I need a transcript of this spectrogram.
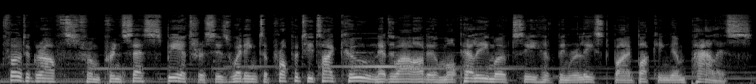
Photographs from Princess Beatrice's wedding to property tycoon Edoardo Mapelli Mozzi have been released by Buckingham Palace.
